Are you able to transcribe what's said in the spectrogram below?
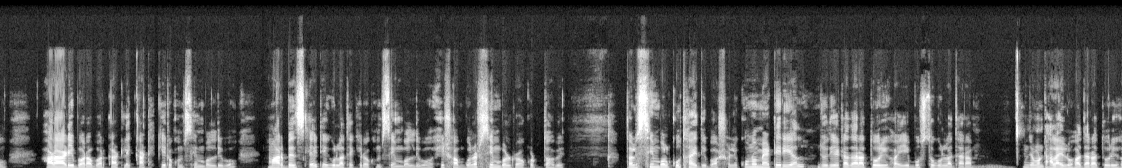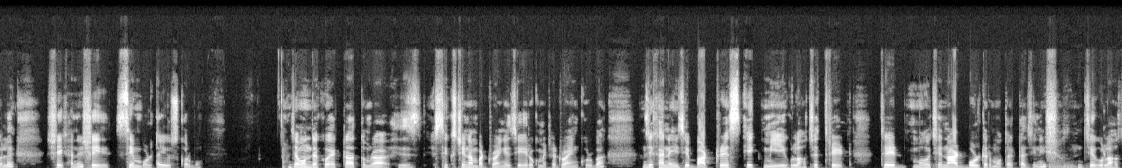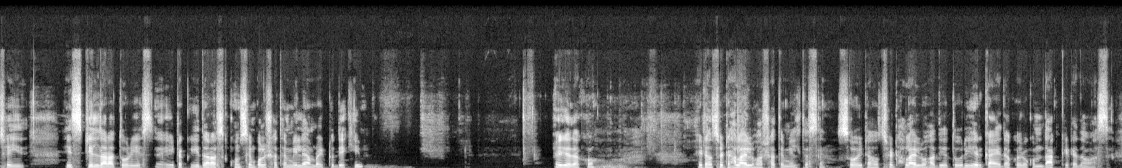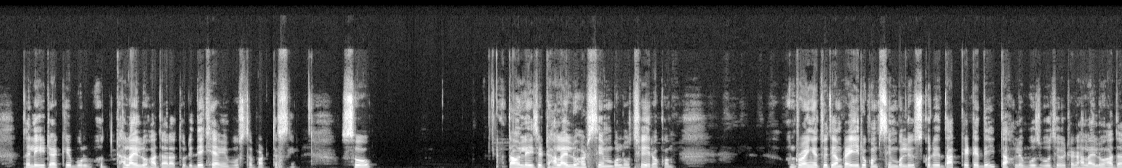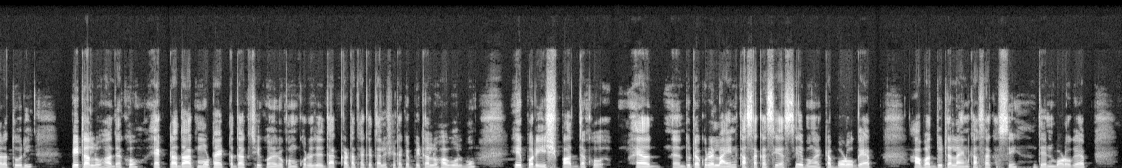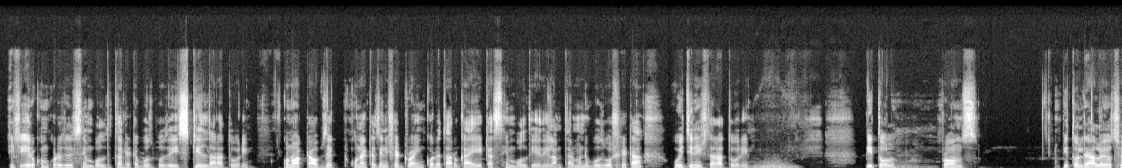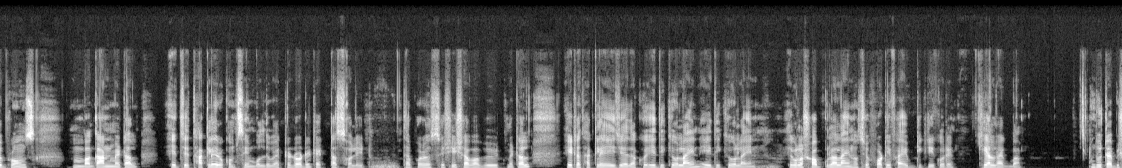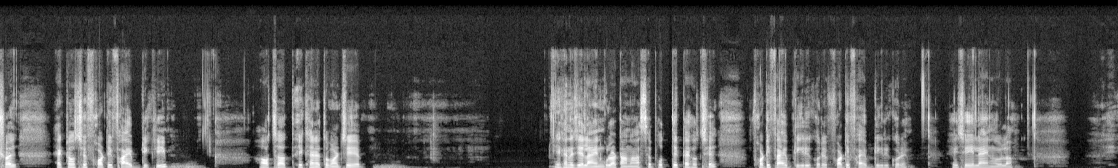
আড়াআড়ি বরাবর কাটলে কাঠে কীরকম সিম্বল দিব? মার্বেল স্লেট এগুলা থেকে এরকম সিম্বল দিব। এই সবগুলোর সিম্বল ড্র করতে হবে। তাহলে সিম্বল কোথায় দিব? আসলে কোনো ম্যাটেরিয়াল যদি এটা দ্বারা তৈরি হয়, এই বস্তুগুলা দ্বারা, যেমন ঢালাই লোহা দ্বারা তৈরি হলে সেখানে সেই সিম্বলটা ইউজ করব। যেমন দেখো, একটা তোমরা সিক্সটি নাম্বার ড্রয়িংয়ে যে এরকম একটা ড্রয়িং করবা, যেখানে এই যে বাট্রেস একমি এগুলো হচ্ছে থ্রেড থ্রেড হচ্ছে নাট বোল্টের মতো একটা জিনিস, যেগুলো হচ্ছে এই স্টিল দ্বারা তৈরি। এটা কি দ্বারা, কোন সিম্বলের সাথে মিলে? আমরা একটু দেখি। এই যে দেখো, এটা হচ্ছে ঢালাই লোহার সাথে মিলতেছে। সো এটা হচ্ছে ঢালাই লোহা দিয়ে তৈরি। এর গায়ে দেখো এরকম দাগ কেটে দেওয়া আছে। তাহলে এটাকে বলব ঢালাই লোহা দ্বারা তৈরি। দেখে আমি বুঝতে পারতেছি। সো তাহলে এই যে ঢালাই লোহার সিম্বল হচ্ছে এরকম। ড্রয়িংয়ে যদি আমরা এরকম সিম্বল ইউজ করি, দাগ কেটে দেই, তাহলে বুঝব যে ওইটা ঢালাই লোহা দ্বারা তৈরি। পেটা লোহা দেখো, একটা দাগ, মোটা একটা দাগ চিকন এরকম করে যদি দাগ কাটা থাকে, তাহলে সেটাকে পেটা লোহা বলব। এরপরে ইস্পাত দেখো দুটা করে লাইন কাছাকাছি আছে এবং একটা বড় গ্যাপ, আবার দুইটা লাইন কাছাকাছি, দেন বড় গ্যাপ। এরকম করে যদি সিম্বল দিই, তাহলে এটা বুঝব যে, স্টিল দ্বারা তৈরি। কোনো একটা অবজেক্ট, কোনো একটা জিনিসের ড্রয়িং করে তার গায়ে এটা সিম্বল দিয়ে দিলাম, তার মানে বুঝব সেটা ওই জিনিস দ্বারা তৈরি। পিতল, ব্রোঞ্জ। পিতলের আলোয় হচ্ছে ব্রোঞ্জ বা গান মেটাল। এর যে থাকলে এরকম সিম্বল দেবো, একটা ডটেড একটা সলিড তারপরে হচ্ছে সীসা বা বিট মেটাল এটা থাকলে এই যে দেখো এদিকেও লাইন এইদিকেও লাইন এগুলো সবগুলো লাইন হচ্ছে ফর্টি ফাইভ ডিগ্রি করে, খেয়াল রাখবা। দুইটা বিষয়, একটা হচ্ছে ফর্টি ফাইভ ডিগ্রি অর্থাৎ এখানে তোমার যে, এখানে যে লাইনগুলো টানা আছে, প্রত্যেকটাই হচ্ছে ফর্টি ফাইভ ডিগ্রি করে ফর্টি ফাইভ ডিগ্রি করে। এই যে এই লাইনগুলো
